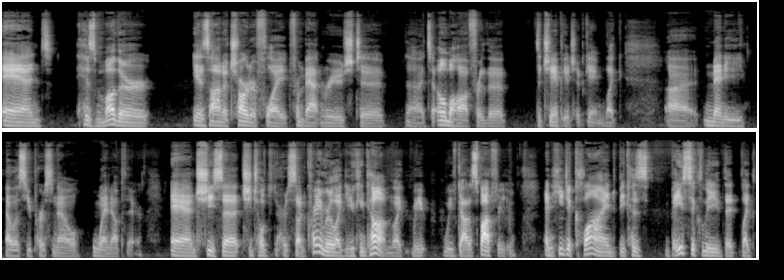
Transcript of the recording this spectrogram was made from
and his mother is on a charter flight from Baton Rouge to uh, to Omaha for the the championship game. Like uh, many LSU personnel went up there and she said she told her son Kramer like you can come like we we've got a spot for you. And he declined because basically that like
